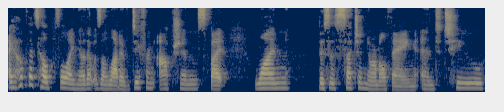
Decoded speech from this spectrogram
I hope that's helpful I know that was a lot of different options but one this is such a normal thing and two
